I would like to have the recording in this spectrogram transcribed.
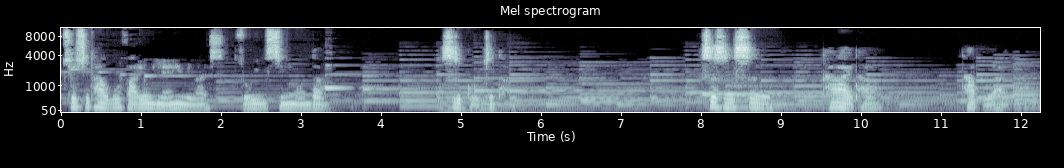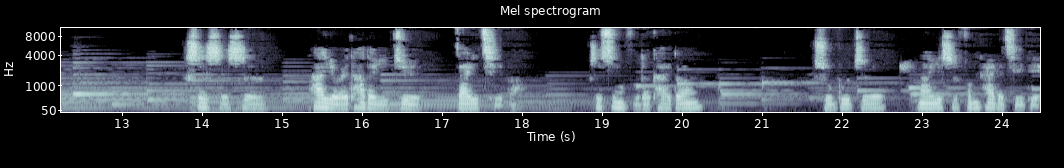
却是他无法用言语来足以形容的尸骨之疼。事实是，他爱她，他不爱他。事实是，他以为他的一句“在一起吧”是幸福的开端，殊不知那亦是分开的起点。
